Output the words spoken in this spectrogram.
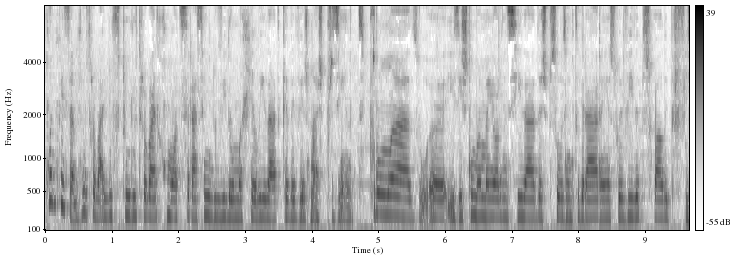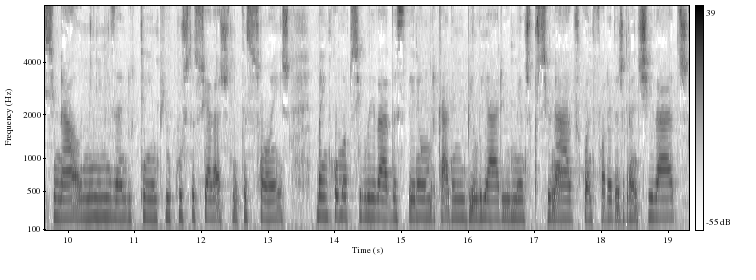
Quando pensamos no trabalho do futuro, o trabalho remoto será sem dúvida uma realidade cada vez mais presente. Por um lado, eh, existe uma maior necessidade das pessoas integrarem a sua vida pessoal e profissional, minimizando o tempo e o custo associado às deslocações, bem como a possibilidade de acederem a um mercado imobiliário menos pressionado quando fora das grandes cidades.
